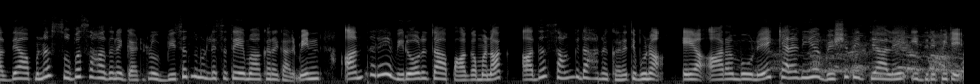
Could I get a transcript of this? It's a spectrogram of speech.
අධ්‍යාපන සුභසාධන ගැටලු විසඳනු ලෙස තේමා කරගනිමින් අන්තරේ විරෝධතා පාගමනක් අද සංවිධාන කර තිබුණා. එය ආරම්භ වුණේ කැලනිය විශ්වවිද්‍යාලයේ ඉදිරිපිටේ.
